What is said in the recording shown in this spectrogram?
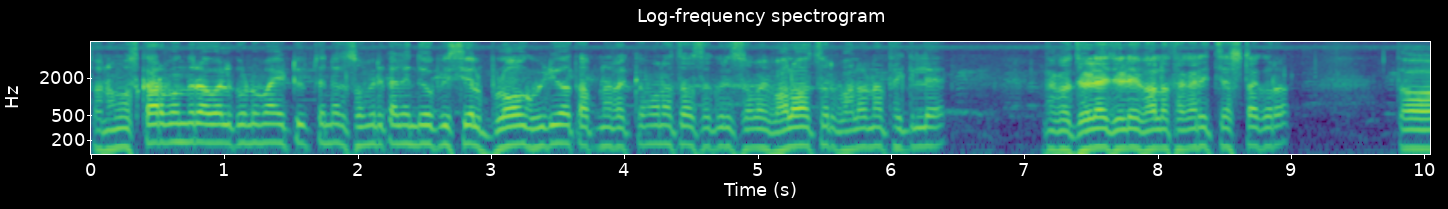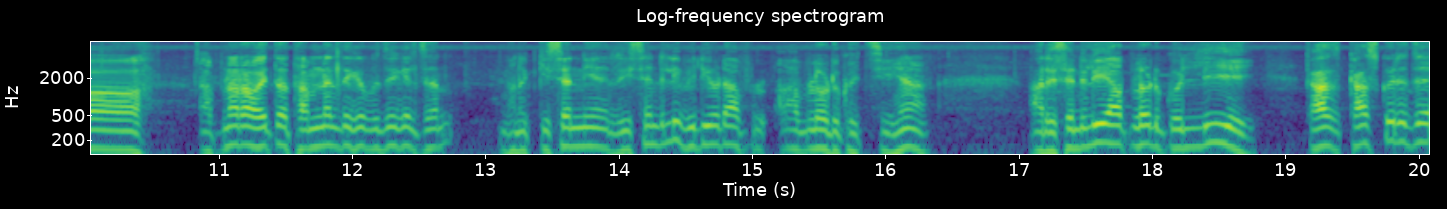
তো নমস্কার বন্ধুরা welcome to my YouTube channel Samir Kalindi official blog video তো আপনারা কেমন আছো? আশা করি সবাই ভালো আছো আর ভালো না থাকলে, দেখো ঝেড়ে ঝেড়ে ভালো থাকারই চেষ্টা করো। তো আপনারা হয়তো থামনেল দেখে বুঝে গেছেন মানে কিসের নিয়ে রিসেন্টলি ভিডিওটা আপলোড করছি হ্যাঁ? আর রিসেন্টলি আপলোড করলিই। কাজ কাজ করে যে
